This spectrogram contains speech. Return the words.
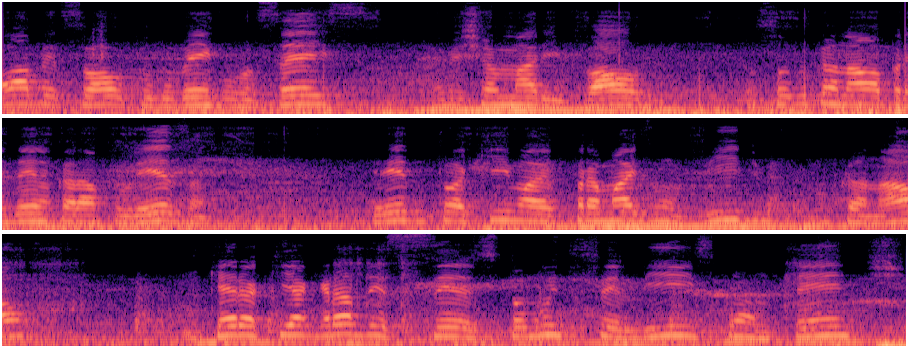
Olá pessoal, tudo bem com vocês? Eu me chamo Marivaldo, eu sou do canal Aprendendo com a Natureza. Querido, estou aqui para mais um vídeo no canal e quero aqui agradecer, estou muito feliz, contente.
